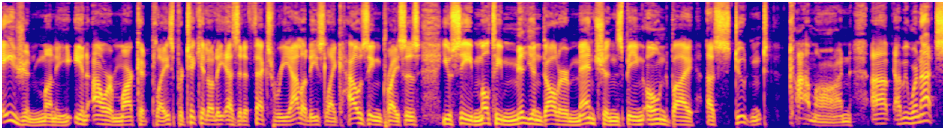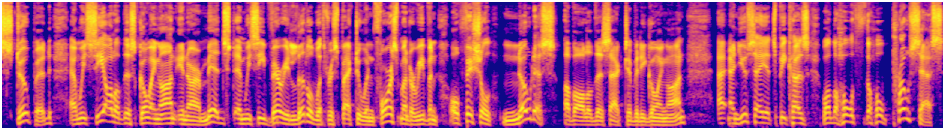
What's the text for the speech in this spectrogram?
Asian money in our marketplace, particularly as it affects realities like housing prices. You see multi million dollar mansions being owned by a student come on. Uh, I mean, we're not stupid, and we see all of this going on in our midst, and we see very little with respect to enforcement or even official notice of all of this activity going on. And you say it's because, well, the whole the whole process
